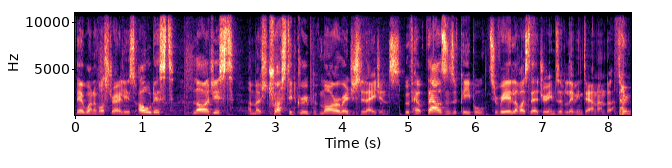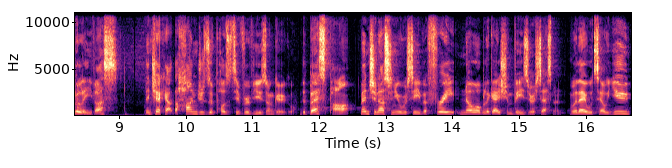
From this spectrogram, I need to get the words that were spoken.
They're one of Australia's oldest, largest, and most trusted group of MARA registered agents who have helped thousands of people to realise their dreams of living down under. Don't believe us? Then check out the hundreds of positive reviews on Google. The best part, mention us and you'll receive a free, no obligation visa assessment, where they will tell you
